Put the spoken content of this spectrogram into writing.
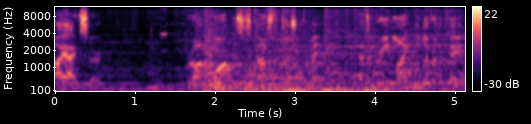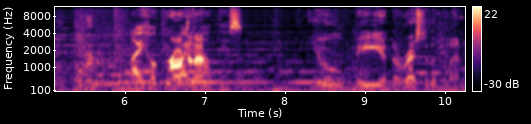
Aye, aye, sir. Marauder 1, this is Constitution Command. That's a green light. Deliver the payload. Over. I hope you're Roger right that. about this. You, me, and the rest of the planet.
